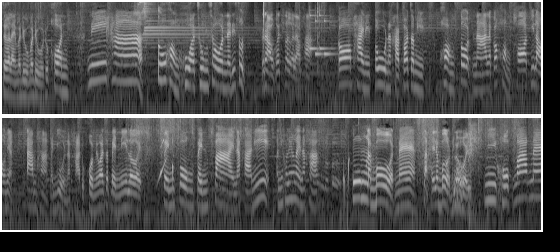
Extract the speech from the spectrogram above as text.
เจออะไรมาดูมาดูทุกคน นี่ค่ะ ตู้ของครัวชุมชนในที่สุดเราก็เจอแล้วค่ะ ก็ภายในตู้นะคะ ก็จะมีของสดนะแล้วก็ของทอดที่เราเนี่ย ตามหากันอยู่นะคะ ทุกคนไม่ว่าจะเป็นนี่เลยเฟรนช์ฟงเฟรนช์ฟรายนะคะ นี่อันนี้เขาเรียกอะไรนะคะ กุ้งระเบิดแม่สัตว์ให้ระเบิดเลย มีครบมากแม่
